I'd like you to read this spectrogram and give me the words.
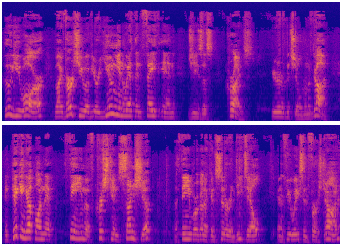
who you are by virtue of your union with and faith in Jesus Christ. You're the children of God. And picking up on that theme of Christian sonship, a theme we're going to consider in detail in a few weeks in 1 John,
